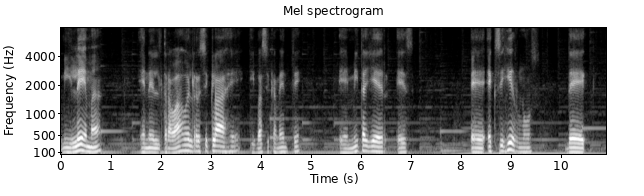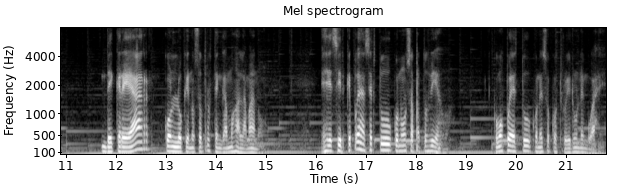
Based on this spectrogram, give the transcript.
mi lema, en el trabajo del reciclaje y básicamente en mi taller es eh, exigirnos de, de crear con lo que nosotros tengamos a la mano. Es decir, ¿qué puedes hacer tú con unos zapatos viejos? ¿Cómo puedes tú con eso construir un lenguaje?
